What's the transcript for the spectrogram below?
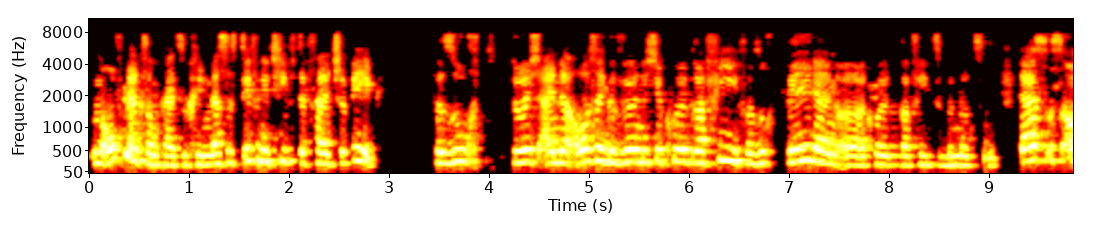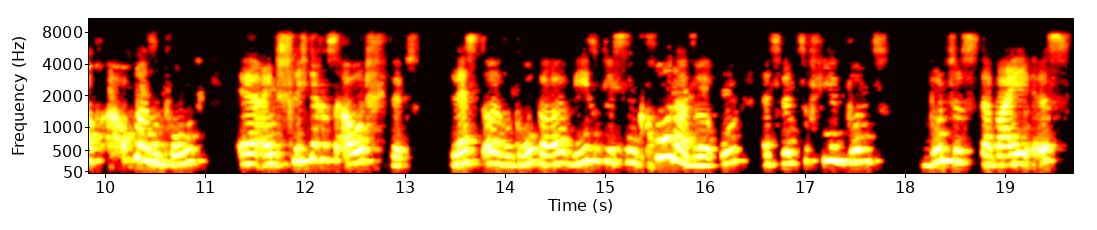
um Aufmerksamkeit zu kriegen. Das ist definitiv der falsche Weg. Versucht durch eine außergewöhnliche Choreografie, versucht Bilder in eurer Choreografie zu benutzen. Das ist auch, auch mal so ein Punkt. Äh, ein schlichteres Outfit lässt eure Gruppe wesentlich synchroner wirken, als wenn zu viel bunt, Buntes dabei ist,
